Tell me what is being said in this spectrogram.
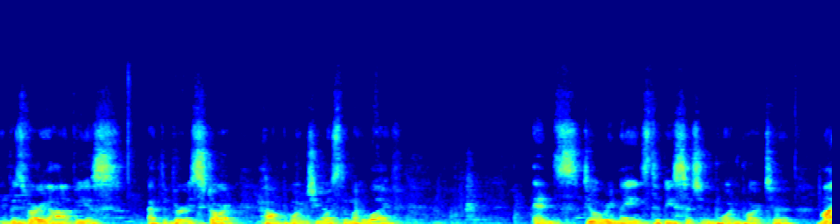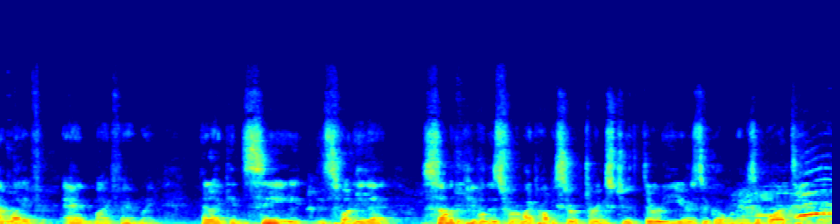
it was very obvious at the very start how important she was to my wife and still remains to be such an important part to my wife and my family. And I can see, it's funny that some of the people in this room I probably served drinks to 30 years ago when I was a bartender.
